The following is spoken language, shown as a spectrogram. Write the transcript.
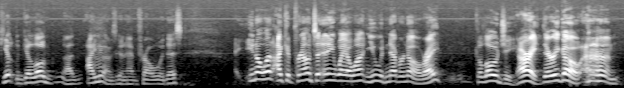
Gillog. Uh, I knew I was going to have trouble with this. You know what? I could pronounce it any way I want and you would never know, right? Galogi. All right, there we go.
